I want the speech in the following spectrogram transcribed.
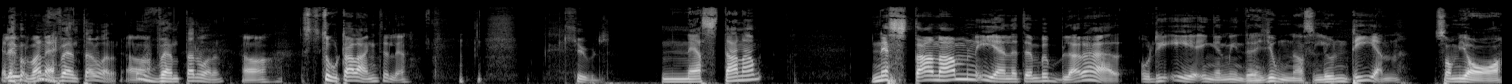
Eller gjorde man det? oväntad var den. Ja. Oväntad var den. Ja. Stor talang tydligen. Kul. Nästa namn. Nästa namn är en liten bubblare här och det är ingen mindre än Jonas Lundén som jag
